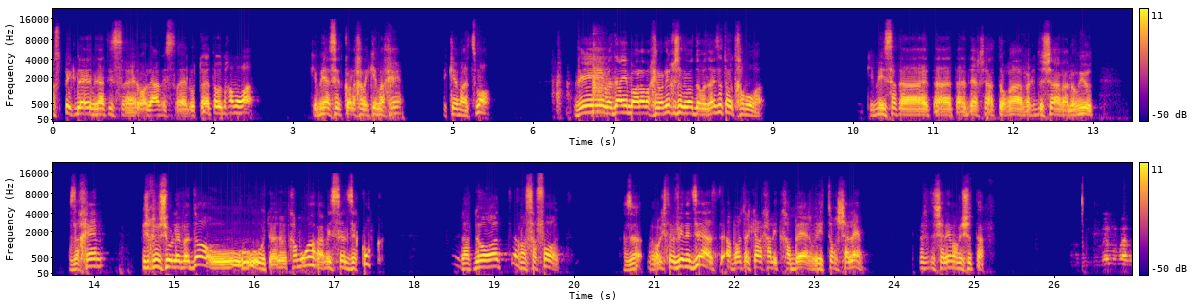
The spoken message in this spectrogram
מספיק למדינת ישראל או לעם ישראל, הוא טועה טעות חמורה. כי מי יעשה את כל החלקים האחרים? יקם מעצמו. וודאי אם העולם החילוני חושב לבדו, ודאי זו טעות חמורה. כי מי יישא את הדרך של התורה והקדושה והלאומיות. אז לכן, מי שחושב שהוא לבדו, הוא, טועה טעות חמורה, ועם ישראל זקוק לתנועות הנוספות. אז ברגע שאתה מבין את זה, אז הרבה יותר קל לך להתחבר וליצור שלם. את השלם המשותף. אבל גורם אבל,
